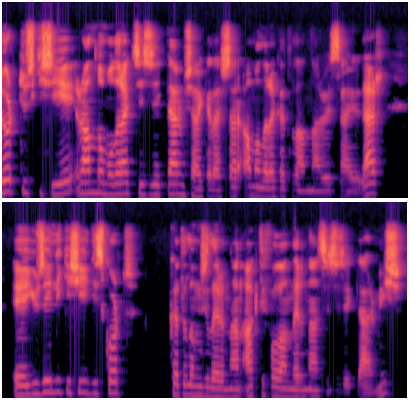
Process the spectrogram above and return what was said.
400 kişiyi random olarak seçeceklermiş arkadaşlar. Amalara katılanlar vesaireler. E, 150 kişiyi Discord katılımcılarından, aktif olanlarından seçeceklermiş.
